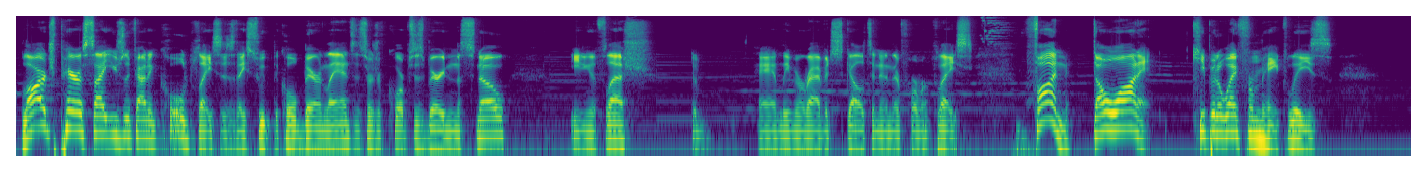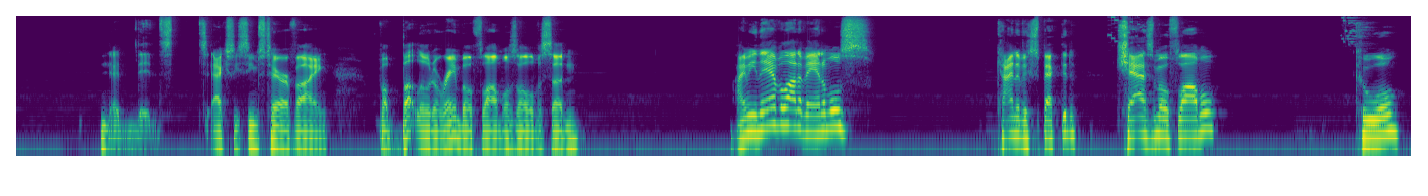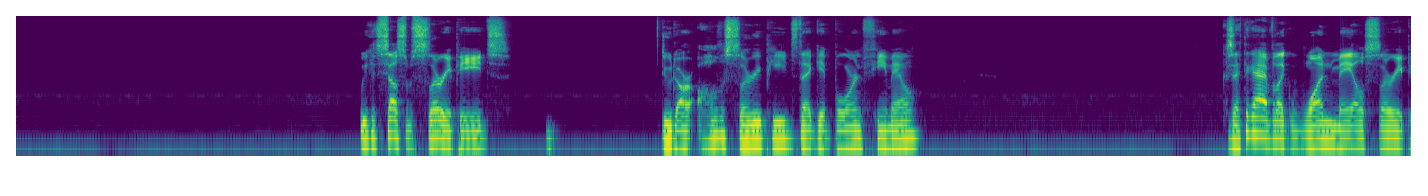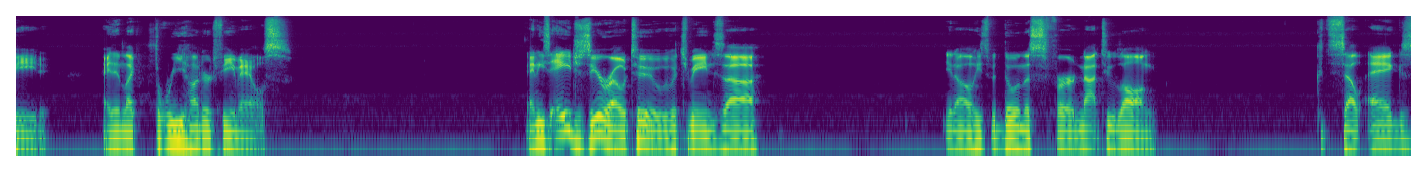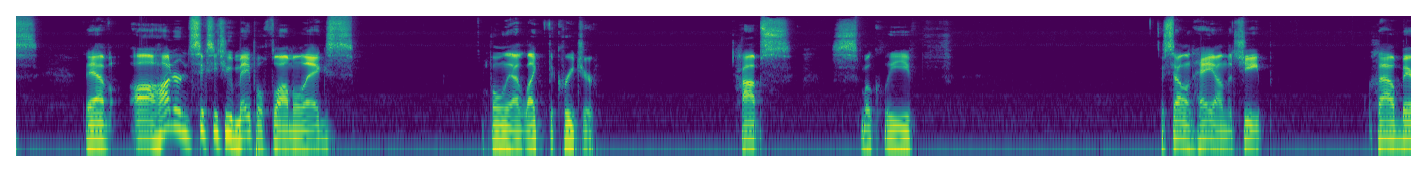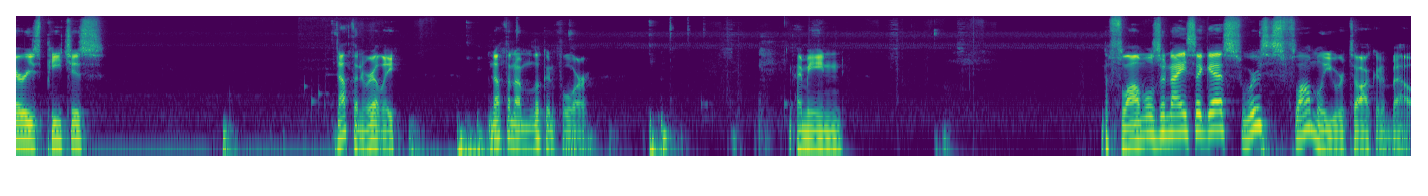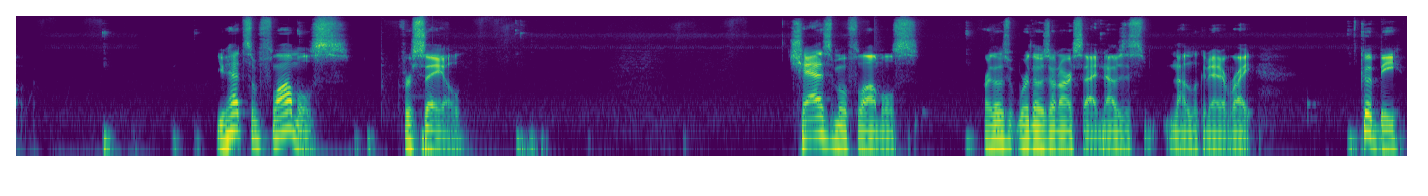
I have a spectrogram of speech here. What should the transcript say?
Large parasite usually found in cold places. They sweep the cold barren lands in search of corpses buried in the snow, eating the flesh, and leaving a ravaged skeleton in their former place. Fun! Don't want it. Keep it away from me, please. It actually seems terrifying. A buttload of rainbow flommels all of a sudden. I mean, they have a lot of animals. Kind of expected. Chasmoflommel. Cool. We could sell some slurrypedes. Dude, are all the slurrypedes that get born female? Because I think I have like one male slurrypede and then like 300 females. And he's age zero too, which means uh, you know, he's been doing this for not too long. Could sell eggs. They have 162 maple flommel eggs. If only I liked the creature. Hops, smoke leaf. They're selling hay on the cheap. Cloudberries, peaches. Nothing really. Nothing I'm looking for. I mean, the flommels are nice, I guess. Where's this flommel you were talking about? You had some flommels for sale. Chasmoflommels. Or those were those on our side, and I was just not looking at it right. Could be.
